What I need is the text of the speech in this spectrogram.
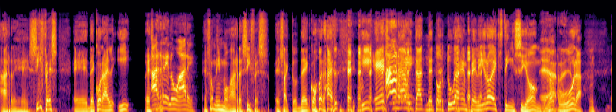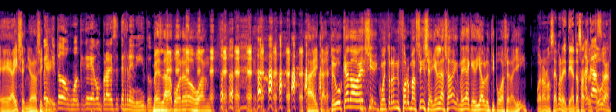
arrecifes eh, de coral y es- Arre, no are. eso mismo, arrecifes, exacto, de coral. y es un hábitat de tortugas en peligro de extinción. ¡Qué Eh, locura! Eh, ay, señor, así que... Bendito don Juan que quería comprar ese terrenito. ¿Verdad? Por eso, Juan. Ahí está. Estoy buscando a ver si encuentro información. Si alguien la sabe, que me diga qué diablo el tipo va a hacer allí. Bueno, no sé, pero tiene todas esas Una casa. tortugas.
